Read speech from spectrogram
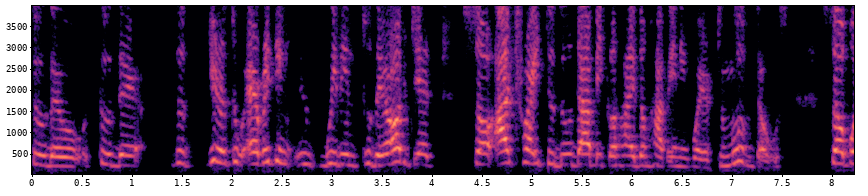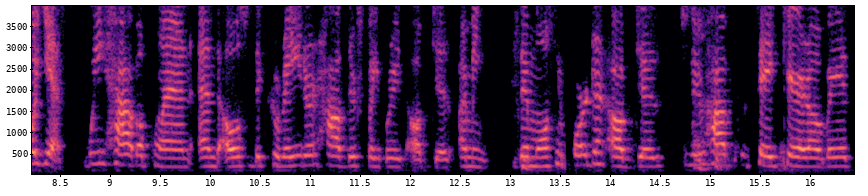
to the to the to, you know to everything within to the object so I try to do that because I don't have anywhere to move those. So, but yes, we have a plan and also the curator have their favorite object. I mean, the most important objects to have to take care of it.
